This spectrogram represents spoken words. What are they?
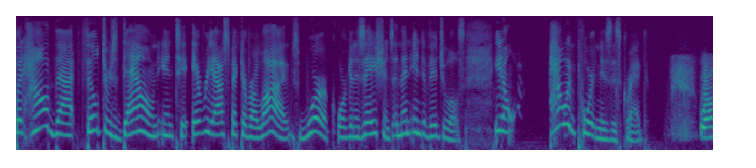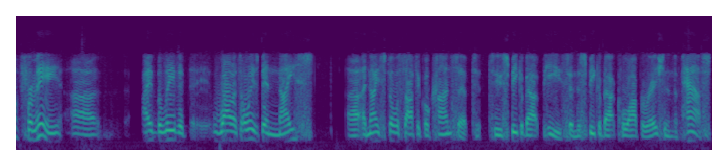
but how that filters down into every aspect of our lives, work, organizations, and then individuals. You know, how important is this, Greg? Well, for me, uh, I believe that while it's always been nice, uh, a nice philosophical concept to speak about peace and to speak about cooperation in the past,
